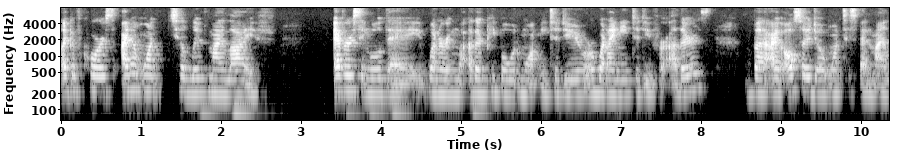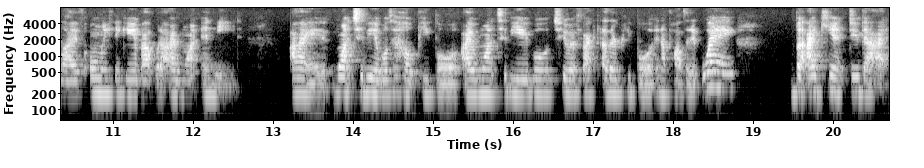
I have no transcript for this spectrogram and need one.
Like, of course, I don't want to live my life every single day wondering what other people would want me to do or what I need to do for others. But I also don't want to spend my life only thinking about what I want and need. I want to be able to help people. I want to be able to affect other people in a positive way, but I can't do that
